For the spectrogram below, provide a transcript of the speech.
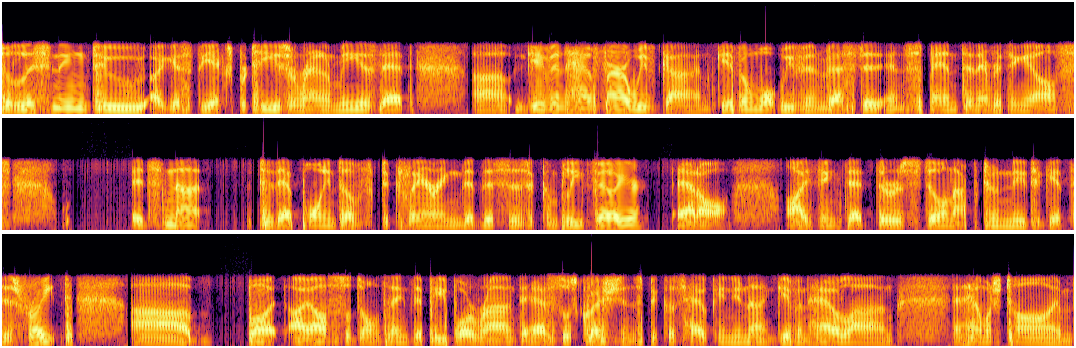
So listening to I guess the expertise around me is that uh, given how far we've gone, given what we've invested and spent and everything else, it's not to that point of declaring that this is a complete failure at all. I think that there is still an opportunity to get this right. Uh, but I also don't think that people are wrong to ask those questions because how can you not, given how long and how much time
